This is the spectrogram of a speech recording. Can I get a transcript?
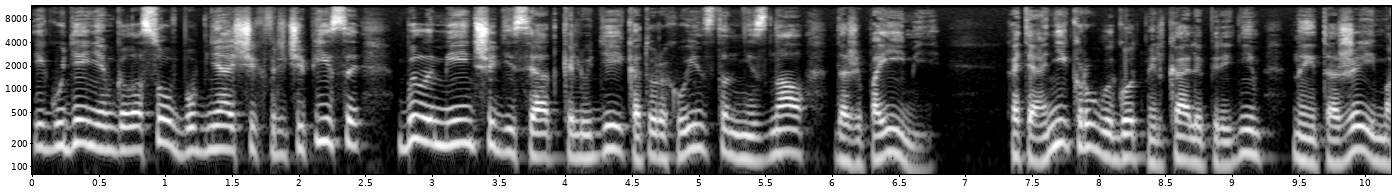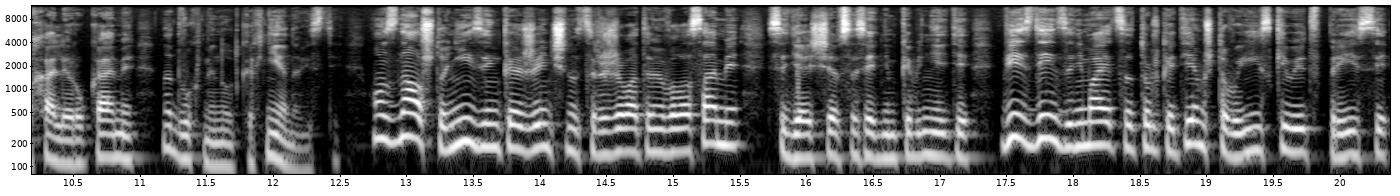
и гудением голосов, бубнящих в речеписы, было меньше десятка людей, которых Уинстон не знал даже по имени хотя они круглый год мелькали перед ним на этаже и махали руками на двух минутках ненависти. Он знал, что низенькая женщина с рыжеватыми волосами, сидящая в соседнем кабинете, весь день занимается только тем, что выискивает в прессе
